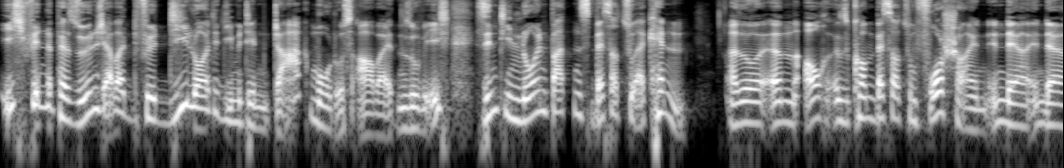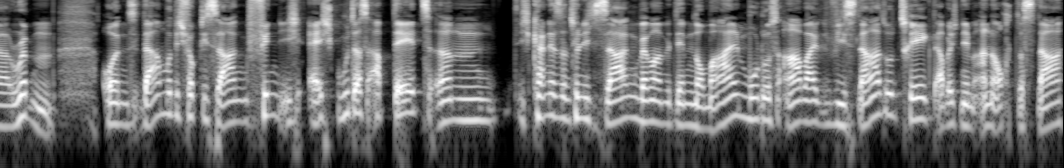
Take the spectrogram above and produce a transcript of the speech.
Ich finde persönlich aber für die Leute, die mit dem Dark-Modus arbeiten, so wie ich, sind die neuen Buttons besser zu erkennen. Also ähm, auch sie kommen besser zum Vorschein in der in der Ribbon und da muss ich wirklich sagen, finde ich echt gut das Update. Ähm, ich kann jetzt natürlich sagen, wenn man mit dem normalen Modus arbeitet, wie es da so trägt, aber ich nehme an auch, dass da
